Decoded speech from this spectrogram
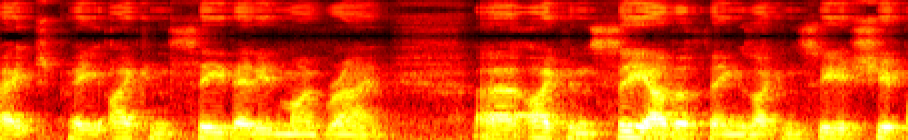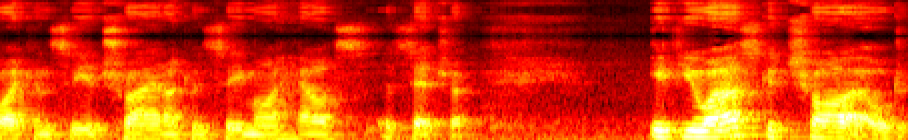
H, P. I can see that in my brain. Uh, I can see other things. I can see a ship, I can see a train, I can see my house, etc. If you ask a child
